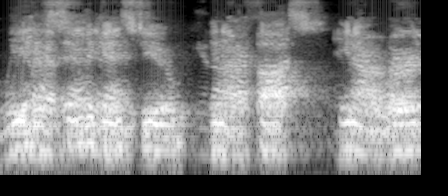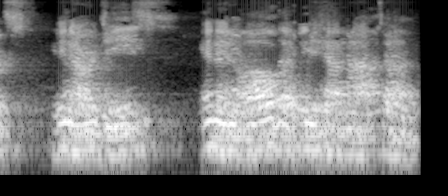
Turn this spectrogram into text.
We have sinned against you in our thoughts, in our words, in our deeds, and in all that we have not done.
